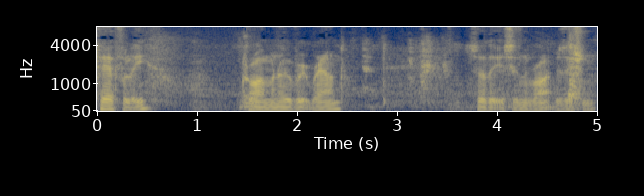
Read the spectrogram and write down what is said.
carefully try and maneuver it round so that it's in the right position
